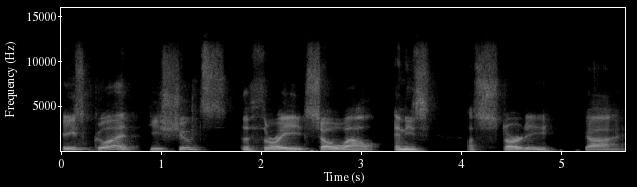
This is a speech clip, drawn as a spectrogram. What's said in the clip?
He's good. He shoots the three so well, and he's a sturdy guy.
